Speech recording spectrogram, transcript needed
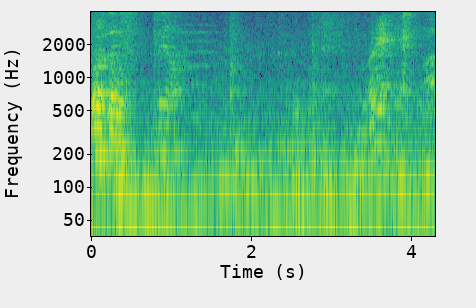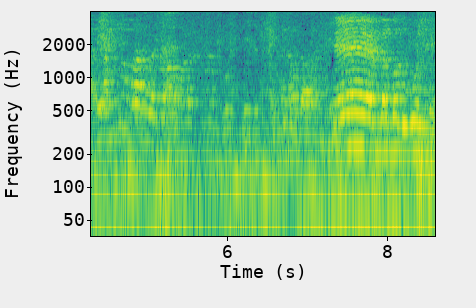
બસ હવે. એ અંદર બધું બોલે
